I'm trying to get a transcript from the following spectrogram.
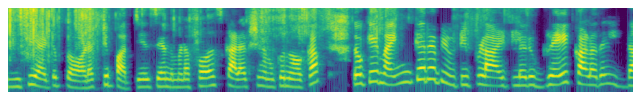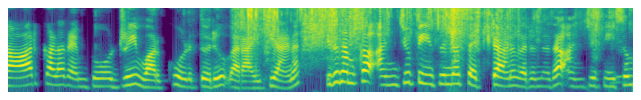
ഈസി ആയിട്ട് പ്രോഡക്റ്റ് പർച്ചേസ് ചെയ്യാം. നമ്മുടെ ഫസ്റ്റ് കളക്ഷൻ നമുക്ക് നോക്കാം. നോക്കി ഭയങ്കര ബ്യൂട്ടിഫുൾ ആയിട്ടുള്ള ഒരു ഗ്രേ കളറിൽ ഡാർക്ക് കളർ എംബ്രോയിഡറി വർക്ക് കൊടുത്തൊരു വെറൈറ്റി ആണ്. ഇത് നമുക്ക് അഞ്ച് പീസിന്റെ സെറ്റ് ആണ് വരുന്നത്. അഞ്ച് പീസും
